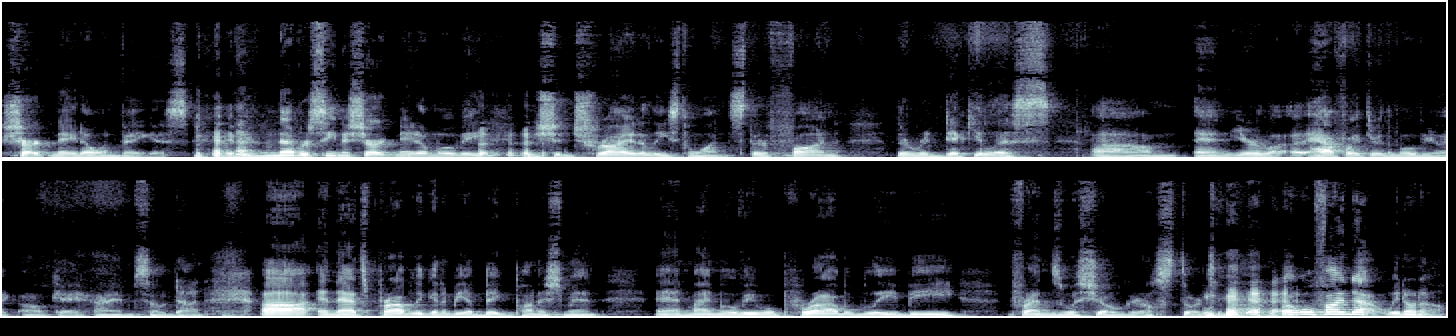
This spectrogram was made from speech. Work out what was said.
Sharknado in Vegas. if you've never seen a Sharknado movie, you should try it at least once. They're fun, they're ridiculous, um, and you're halfway through the movie, you're like, okay, I am so done. Uh, and that's probably going to be a big punishment. And my movie will probably be friends with showgirls towards the bottom. but we'll find out. We don't know.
